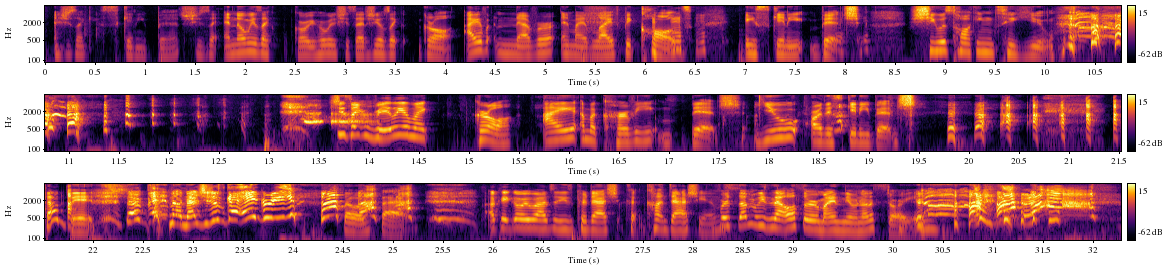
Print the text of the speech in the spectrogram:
and she's like, "Skinny bitch." She's like, and Nomi's like, "Girl, you heard what she said?" She was like, "Girl, I have never in my life been called a skinny bitch." She was talking to you. She's like, really? I'm like, girl, I am a curvy bitch. You are the skinny bitch. That bitch. That bitch. No, now she just got angry. so upset. okay, going back to these Kardashian, Kardashians. For some reason, that also reminds me of another story.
